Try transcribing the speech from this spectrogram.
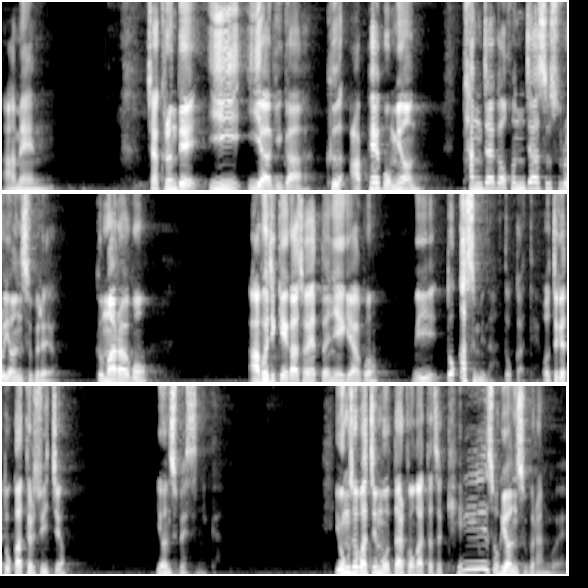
아멘. 자, 그런데 이 이야기가 그 앞에 보면 탕자가 혼자 스스로 연습을 해요. 그 말하고 아버지께 가서 했던 얘기하고 이 똑같습니다. 똑같아요. 어떻게 똑같을 수 있죠? 연습했으니까. 용서받지 못할 것 같아서 계속 연습을 한 거예요.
